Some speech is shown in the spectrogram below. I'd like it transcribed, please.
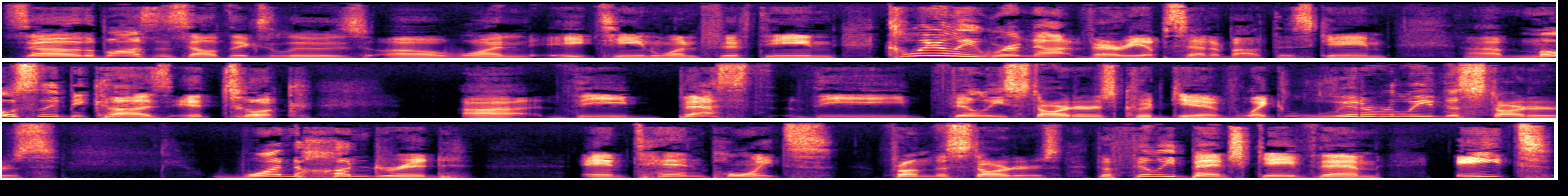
So the Boston Celtics lose uh, 118 115. Clearly, we're not very upset about this game, uh, mostly because it took uh, the best the Philly starters could give. Like, literally, the starters 110 points from the starters. The Philly bench gave them eight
